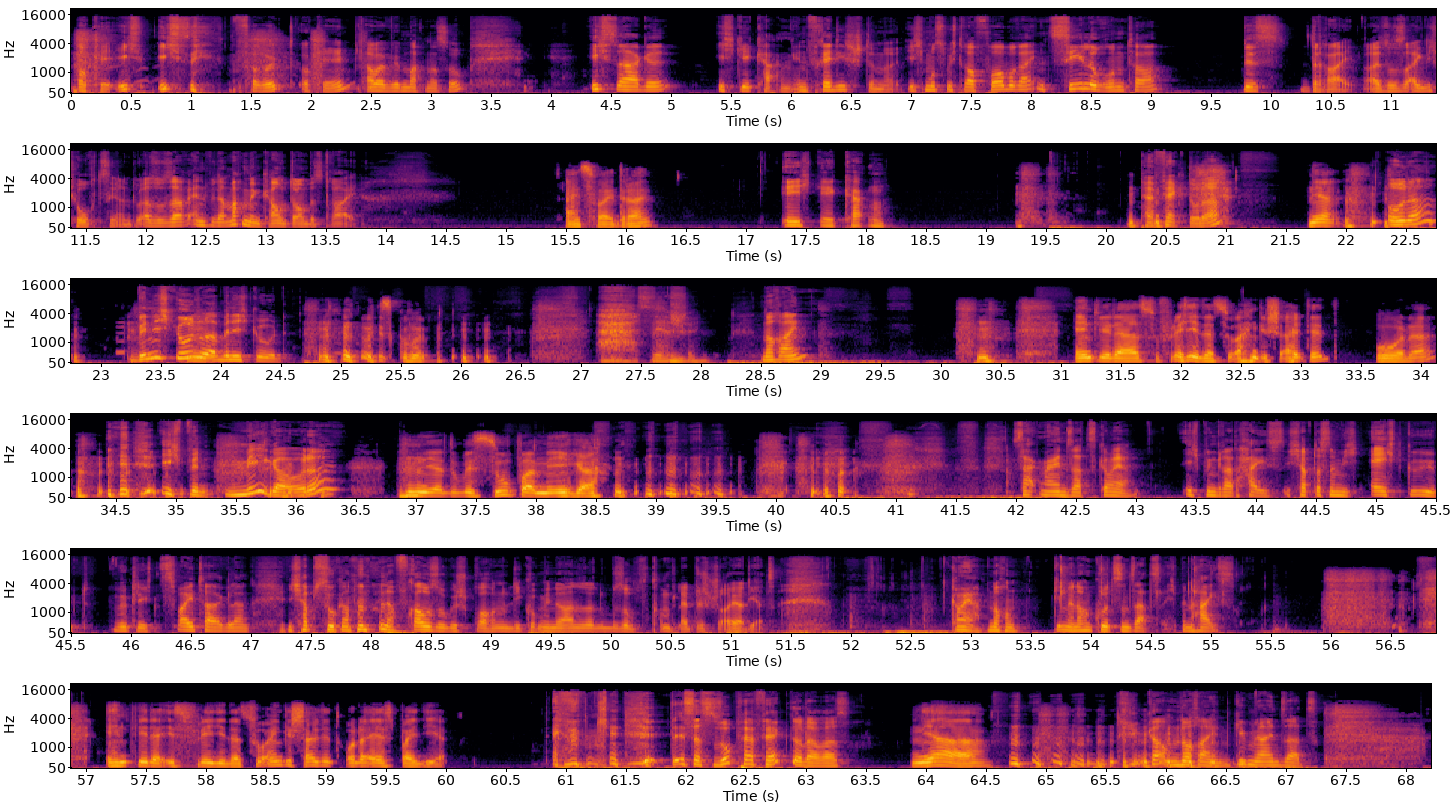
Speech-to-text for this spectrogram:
Okay, ich, ich, verrückt, okay, aber wir machen das so. Ich sage, ich gehe kacken in Freddys Stimme. Ich muss mich darauf vorbereiten, zähle runter bis drei. Also es ist eigentlich hochzählend. Also sag entweder mach mir einen Countdown bis drei. Eins, zwei, drei. Ich geh kacken. Perfekt, oder? Ja, Oder? Bin ich gut oder bin ich gut? du bist gut. Ah, sehr schön. Noch ein? Entweder hast du Freddy dazu eingeschaltet oder Ich bin mega, oder? ja, du bist super mega. Sag mal einen Satz, komm her. Ich bin gerade heiß. Ich habe das nämlich echt geübt. Wirklich, zwei Tage lang. Ich habe sogar mit meiner Frau so gesprochen und die guckt mich nur an und sagt, du bist so komplett bescheuert jetzt. Komm her, noch ein, gib mir noch einen kurzen Satz. Ich bin heiß. Entweder ist Freddy dazu eingeschaltet oder er ist bei dir. ist das so perfekt oder was? Ja, Komm, noch ein. Gib mir einen Satz.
